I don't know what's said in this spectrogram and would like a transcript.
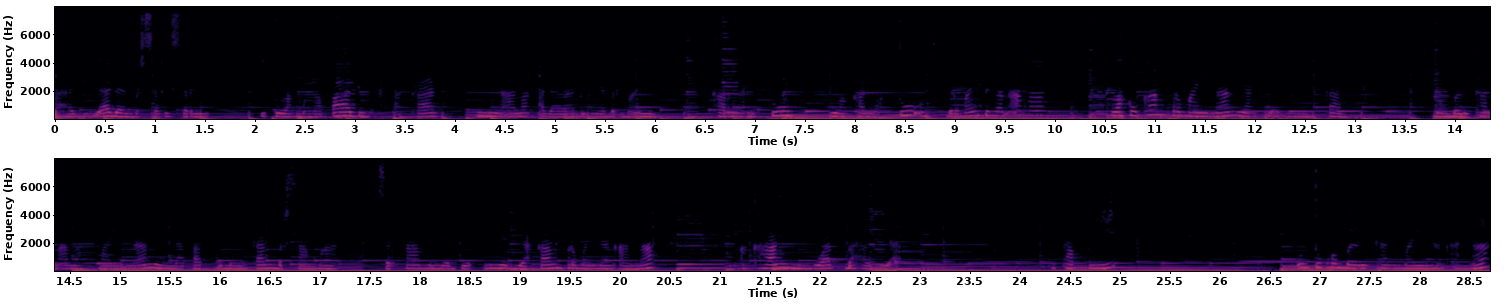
bahagia dan berseri-seri. Itulah mengapa dikatakan dunia anak adalah dunia bermain. Karena itu, luangkan waktu untuk bermain dengan anak. Lakukan permainan yang ia inginkan. Membelikan anak mainan yang dapat dimainkan bersama serta menyediakan permainan anak akan membuat bahagia. Tetapi untuk membalikan mainan anak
